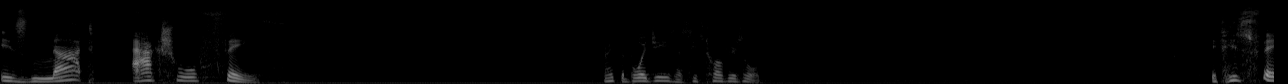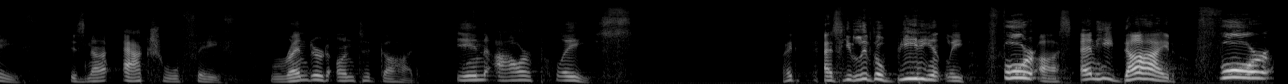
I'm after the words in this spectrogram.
is not actual faith, right? The boy Jesus, he's 12 years old. If his faith is not actual faith, rendered unto God in our place. Right? As he lived obediently for us and he died for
